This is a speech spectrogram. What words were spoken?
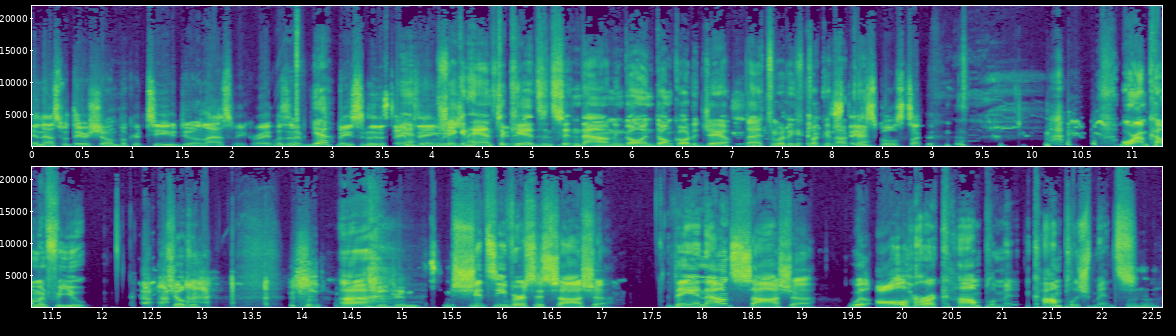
And that's what they were showing Booker T doing last week, right? Wasn't it? Yeah. basically the same Yeah, thing. shaking hands to T. kids and sitting down Mm-hmm. and going, "Don't go to jail." That's what he's fucking Stay okay. in school, sucker. Or I'm coming for you, children. Uh, Children. Shitzy versus Sasha. They announced Sasha with all her accomplishment accomplishments. Mhm.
